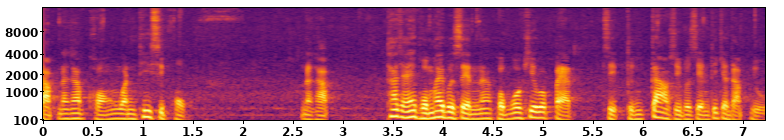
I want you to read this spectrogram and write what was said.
ดับนะครับของวันที่ 16นะครับถ้าจะให้ผมให้เปอร์เซ็นต์นะผมก็คิดว่า 80ถึง90 ที่จะดับอยู่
